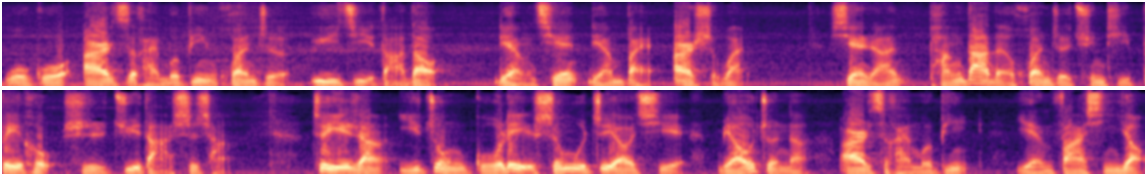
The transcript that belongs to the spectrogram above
我国阿尔茨海默病患者预计达到。两千两百二十万，显然庞大的患者群体背后是巨大市场，这也让一众国内生物制药企业瞄准了阿尔茨海默病研发新药。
